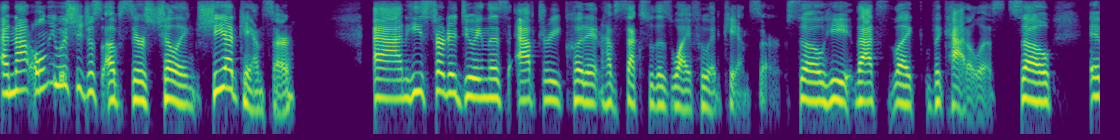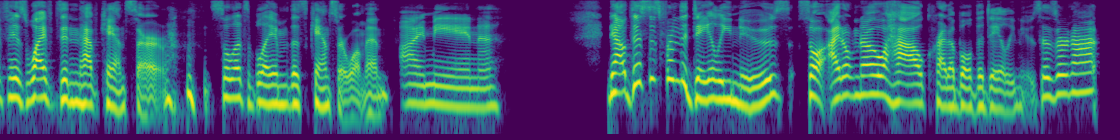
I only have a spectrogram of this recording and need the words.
And not only was she just upstairs chilling, she had cancer. And he started doing this after he couldn't have sex with his wife who had cancer. So he that's like the catalyst. So if his wife didn't have cancer, so let's blame this cancer woman. I mean, Now, this is from the Daily News. So I don't know how credible the Daily News is or not.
